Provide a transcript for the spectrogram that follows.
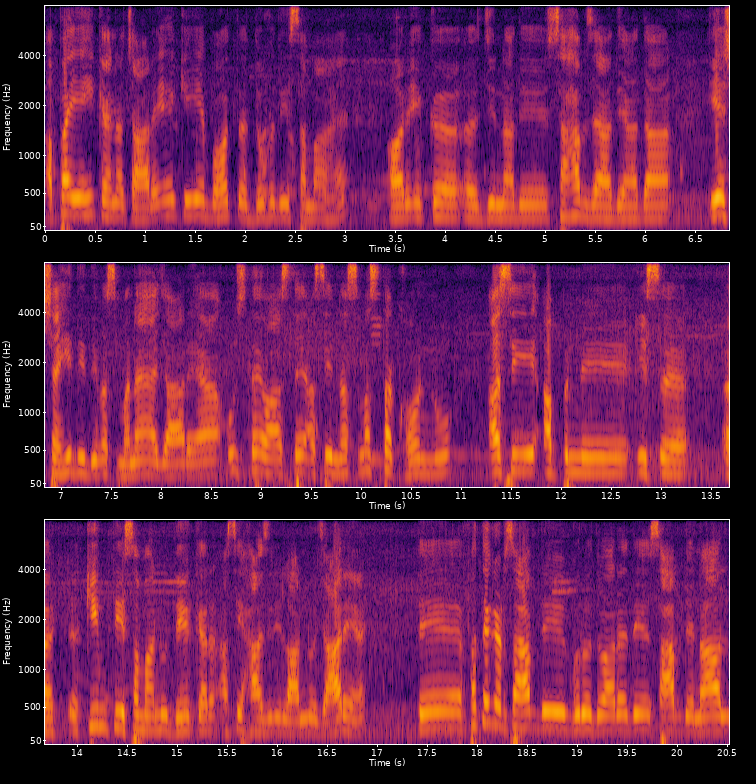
ਆਪਾਂ ਇਹੀ ਕਹਿਣਾ ਚਾਹ ਰਹੇ ਹਾਂ ਕਿ ਇਹ ਬਹੁਤ ਦੁੱਖ ਦੀ ਸਮਾਂ ਹੈ ਔਰ ਇੱਕ ਜਿਨ੍ਹਾਂ ਦੇ ਸਾਹਿਬਜ਼ਾਦਿਆਂ ਦਾ ਇਹ ਸ਼ਹੀਦੀ ਦਿਵਸ ਮਨਾਇਆ ਜਾ ਰਿਹਾ, ਉਸ ਦੇ ਵਾਸਤੇ ਅਸੀਂ ਨਸਮਸਤਕ ਹੋਣ ਨੂੰ ਅਸੀਂ ਆਪਣੇ ਇਸ ਕੀਮਤੀ ਸਮਾਂ ਨੂੰ ਦੇ ਕੇ ਅਸੀਂ ਹਾਜ਼ਰੀ ਲਾਣ ਨੂੰ ਜਾ ਰਹੇ ਹਾਂ। ਤੇ ਫਤਿਹਗੜ੍ਹ ਸਾਹਿਬ ਦੇ ਗੁਰਦੁਆਰੇ ਦੇ ਸਾਹਿਬ ਦੇ ਨਾਲ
